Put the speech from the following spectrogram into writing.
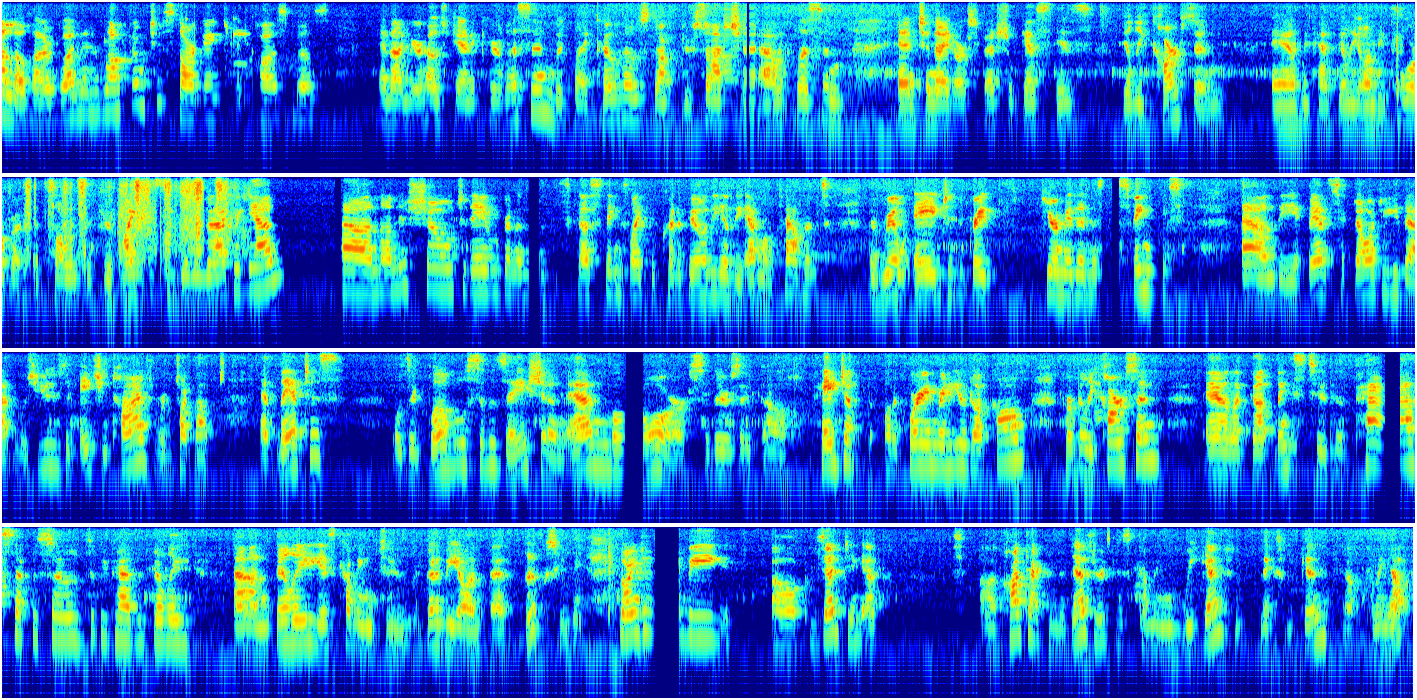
Aloha, everyone, and welcome to Stargate the Cosmos. And I'm your host, Janet Kira Lessin, with my co host, Dr. Sasha Alex Lessin. And tonight, our special guest is Billy Carson. And we've had Billy on before, but it's always a delight to see Billy back again. And on this show today, we're going to discuss things like the credibility of the Emerald Tablets, the real age of the Great Pyramid and the Sphinx, and the advanced technology that was used in ancient times. We're going to talk about Atlantis, was a global civilization, and more. So there's a page up on aquariumradio.com for Billy Carson, and I've got links to the past episodes that we've had with Billy. And Billy is coming to going to be on. Uh, excuse me, going to be uh, presenting at uh, Contact in the Desert this coming weekend, next weekend, uh, coming up,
